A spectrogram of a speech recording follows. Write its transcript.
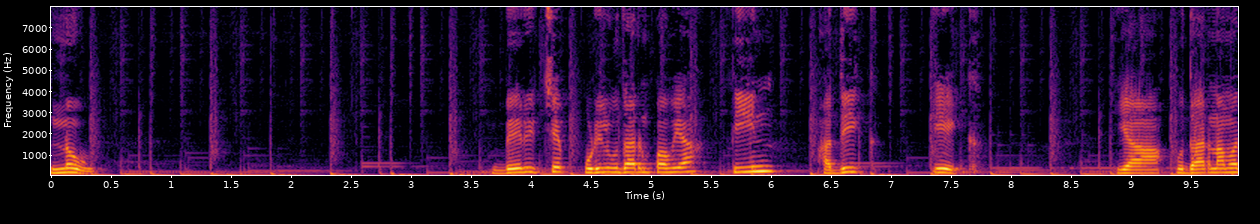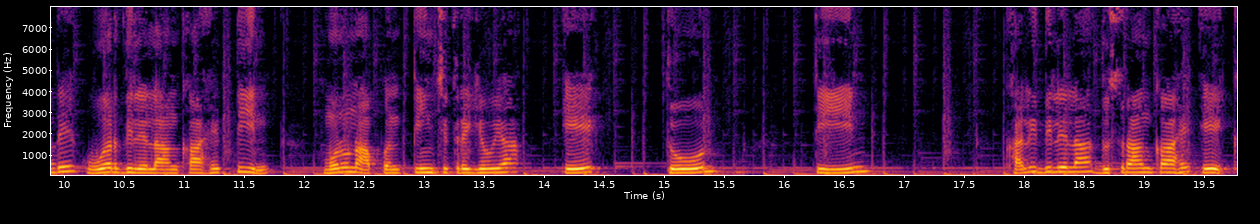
नऊ. बेरीजचे पुढील उदाहरण पाहूया. तीन अधिक एक. या उदाहरणामध्ये वर दिलेला अंक आहे तीन. म्हणून आपण तीन चित्रे घेऊया. एक दोन तीन. खाली दिलेला दुसरा अंक आहे एक.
